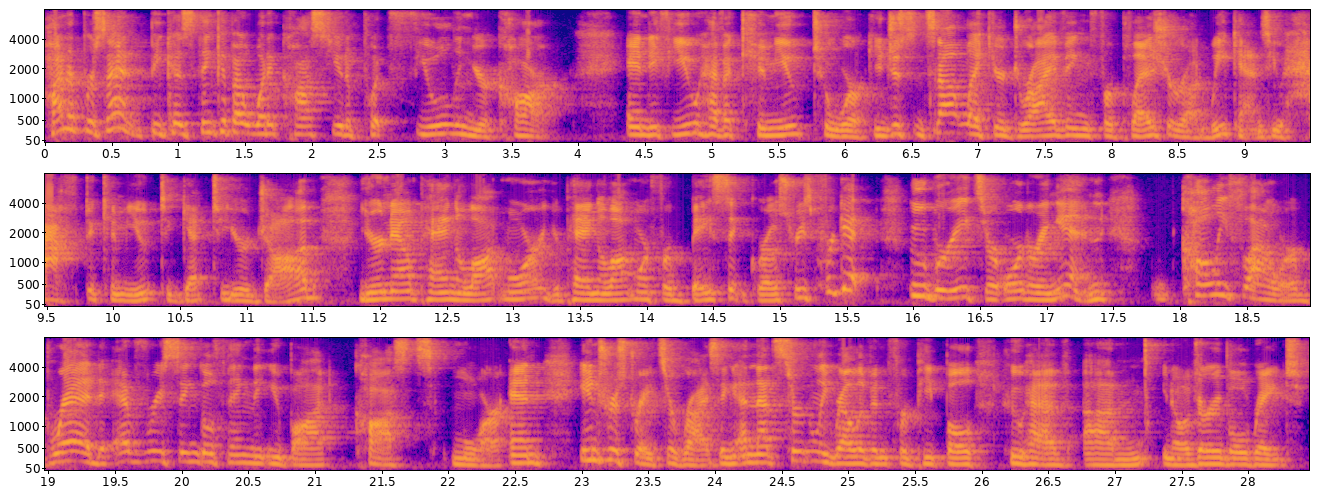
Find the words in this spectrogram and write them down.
100% because think about what it costs you to put fuel in your car. And if you have a commute to work, you just, it's not like you're driving for pleasure on weekends. You have to commute to get to your job. You're now paying a lot more. You're paying a lot more for basic groceries. Forget Uber Eats or ordering in. Cauliflower, bread, every single thing that you bought costs more. And interest rates are rising. And that's certainly relevant for people who have, um, you know, a variable rate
